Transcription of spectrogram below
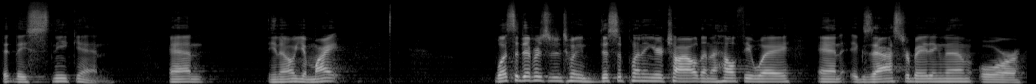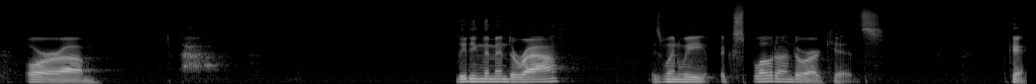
that they sneak in. And, you know, you might. What's the difference between disciplining your child in a healthy way and exacerbating them or, or um, leading them into wrath? is when we explode onto our kids. Okay.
